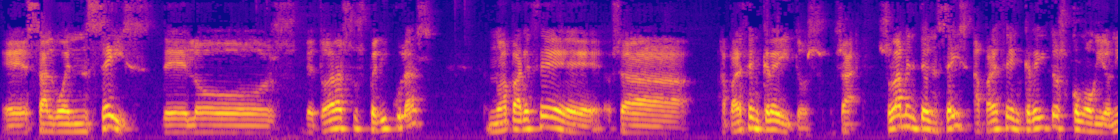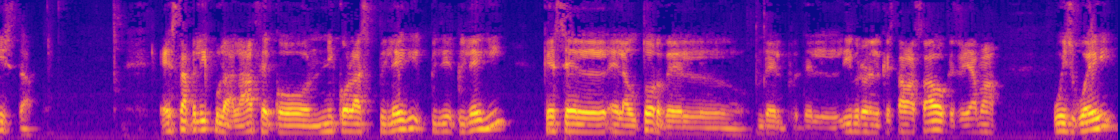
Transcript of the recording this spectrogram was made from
Eh, salvo en seis de los de todas sus películas, no aparece, o sea, aparecen créditos. O sea, solamente en seis aparecen créditos como guionista. Esta película la hace con Nicolás Pileggi, que es el, autor del, del, del, libro en el que está basado, que se llama Which Way,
